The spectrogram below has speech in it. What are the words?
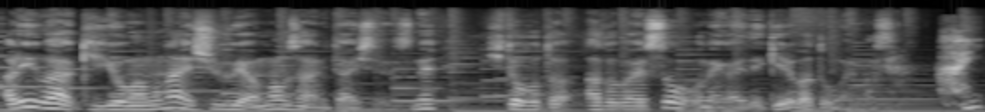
あるいは起業間もない主婦やママさんに対してですね、一言アドバイスをお願いできればと思います。はい。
